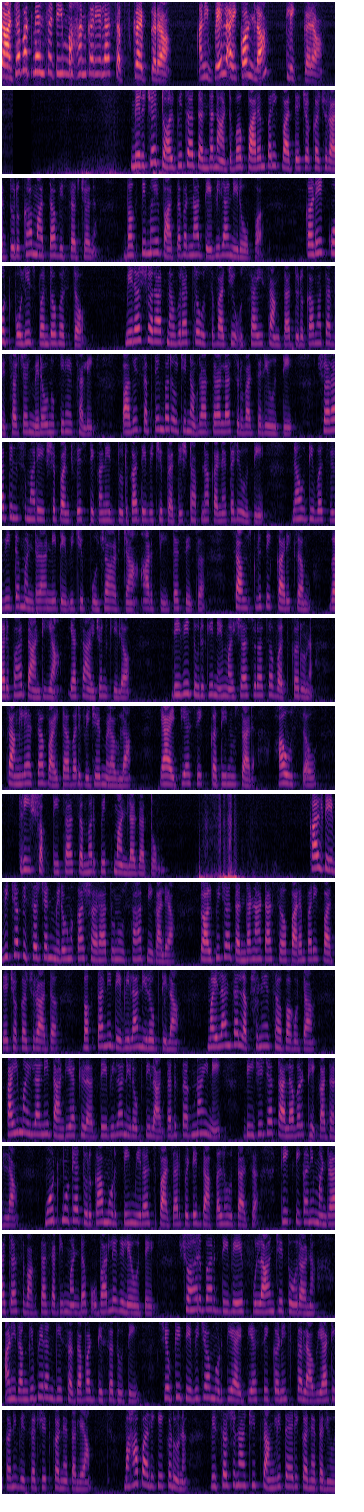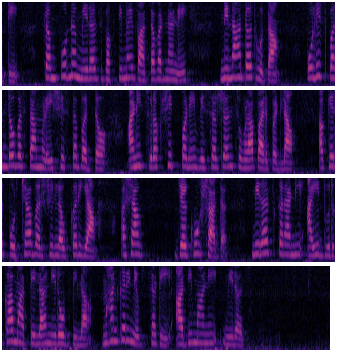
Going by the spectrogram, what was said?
ताज्या बातम्यांसाठी महान करेला सबस्क्राईब करा आणि बेल आयकॉनला क्लिक करा. मिरजेत डॉल्बीचा दंदनाट व पारंपरिक वाद्याच्या गजरात दुर्गा माता विसर्जन भक्तिमय वातावरणात देवीला निरोप कडेकोट पोलीस बंदोबस्त. मिरज शहरात नवरात्र उत्सवाची उत्साही सांगता दुर्गामाता विसर्जन मिरवणुकीने झाली. बावीस सप्टेंबर रोजी नवरात्राला सुरुवात झाली होती. शहरातील सुमारे एकशे पंचवीस ठिकाणी दुर्गा देवीची प्रतिष्ठापना करण्यात आली होती. नऊ दिवस विविध मंडळांनी देवीची पूजा अर्चा आरती तसेच सांस्कृतिक कार्यक्रम गरबा दांडिया याचं आयोजन केलं. देवी दुर्गीने महिषासुराचा वध करून चांगल्याचा वाईटावर विजय मिळवला. या ऐतिहासिक कथेनुसार हा उत्सव स्त्री शक्तीचा समर्पित मानला जातो. काल देवीच्या विसर्जन मिरवणुका शहरातून उत्साहात निघाल्या. डॉल्बीच्या दंदनाटासह पारंपरिक वाद्याच्या गजरात भक्तांनी देवीला निरोप दिला. महिलांचा लक्षणीय सहभाग होता. काही महिलांनी दांडिया खेळत देवीला निरोप दिला तर तरुणाईने डीजेच्या तालावर ठेका धरला. मोठमोठ्या दुर्गा मूर्ती मिरज बाजारपेठेत दाखल होताच ठिकठिकाणी मंडळाच्या स्वागतासाठी मंडप उभारले गेले होते. शहरभर दिवे फुलांचे तोरण आणि रंगीबेरंगी सजावट दिसत होती. शेवटी देवीच्या मूर्ती ऐतिहासिक गणेश तलाव या ठिकाणी विसर्जित करण्यात आल्या. महापालिकेकडून विसर्जनाची चांगली तयारी करण्यात आली होती. संपूर्ण मिरज भक्तिमय वातावरणाने निनादत होता. पोलीस बंदोबस्तामुळे शिस्तबद्ध आणि सुरक्षितपणे विसर्जन सोहळा पार पडला. अखेर पुढच्या वर्षी लवकर या अशा जयघोषात मिरजकरांनी आई दुर्गा मातेला निरोप दिला. महानकरी न्यूजसाठी आदिमाने मिरज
